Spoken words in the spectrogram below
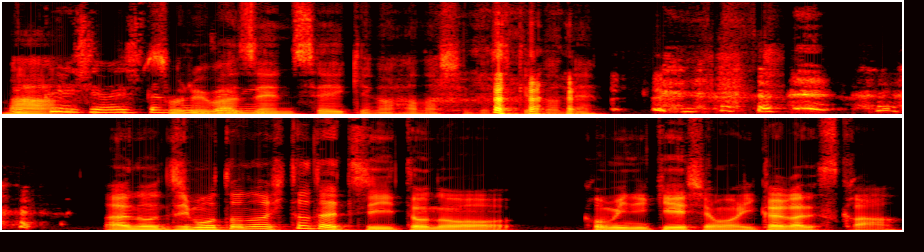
まあくりしました。それは全盛期の話ですけどね。あの、地元の人たちとのコミュニケーションはいかがですか？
